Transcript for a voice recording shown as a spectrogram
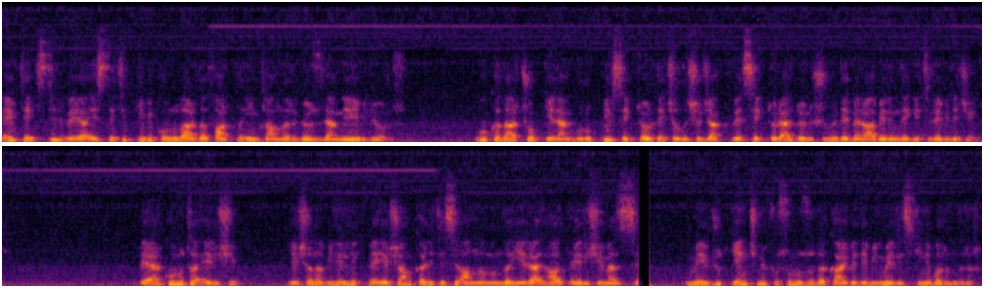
Ev tekstil veya estetik gibi konularda farklı imkanları gözlemleyebiliyoruz. Bu kadar çok gelen grup bir sektörde çalışacak ve sektörel dönüşümü de beraberinde getirebilecek. Eğer konuta erişim, yaşanabilirlik ve yaşam kalitesi anlamında yerel halk erişemezse, mevcut genç nüfusumuzu da kaybedebilme riskini barındırır.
